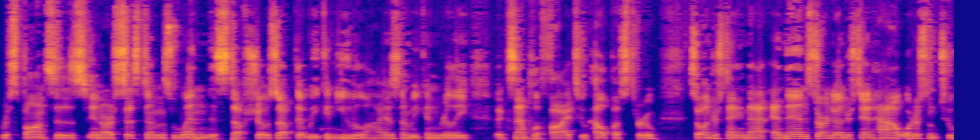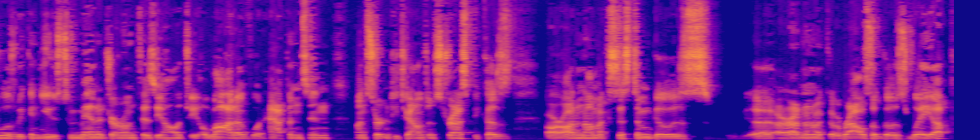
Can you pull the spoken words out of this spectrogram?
responses in our systems when this stuff shows up that we can utilize and we can really exemplify to help us through. So understanding that and then starting to understand how what are some tools we can use to manage our own physiology. A lot of what happens in uncertainty, challenge and stress because our autonomic system goes uh, our autonomic arousal goes way up.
